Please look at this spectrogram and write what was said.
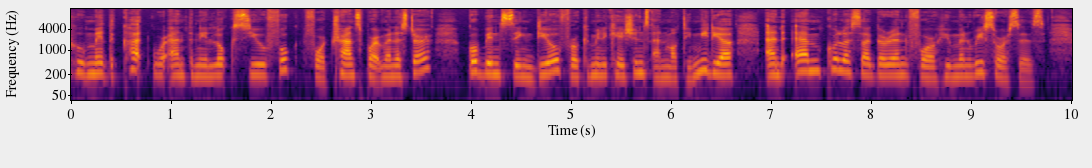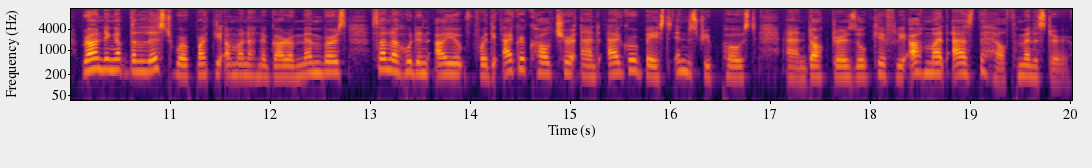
who made the cut were Anthony Loke Siew Fook for Transport Minister, Gobind Singh Deo for Communications and Multimedia, and M. Kulasegaran for Human Resources. Rounding up the list were Parti Amanah Negara members Salahuddin Ayub for the Agriculture and Agro-Based Industry post and Dr. Dzulkefly Ahmad as the Health Minister.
